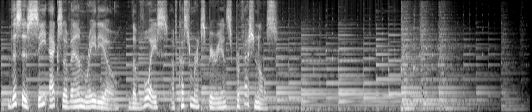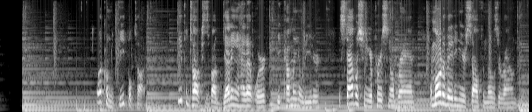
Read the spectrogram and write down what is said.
This is CX of M Radio, the voice of customer experience professionals. Welcome to People Talk. People Talk is about getting ahead at work, becoming a leader, establishing your personal brand, and motivating yourself and those around you.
